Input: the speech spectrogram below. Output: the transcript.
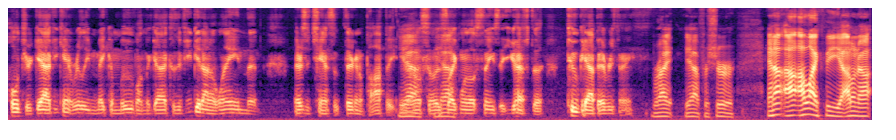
hold your gap. You can't really make a move on the guy because if you get out of lane, then there's a chance that they're gonna pop it. yeah. Know? So it's yeah. like one of those things that you have to two gap everything. Right. Yeah, for sure. And I, I, I like the, I don't know,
